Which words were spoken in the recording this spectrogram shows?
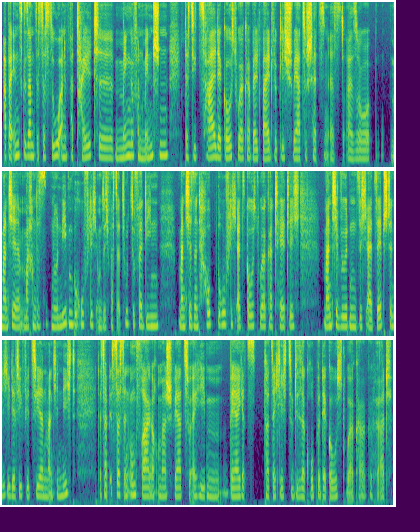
Aber insgesamt ist das so eine verteilte Menge von Menschen, dass die Zahl der Ghostworker weltweit wirklich schwer zu schätzen ist. Also manche machen das nur nebenberuflich, um sich was dazu zu verdienen. Manche sind hauptberuflich als Ghostworker tätig. Manche würden sich als selbstständig identifizieren, manche nicht. Deshalb ist das in Umfragen auch immer schwer zu erheben, wer jetzt tatsächlich zu dieser Gruppe der Ghost Worker gehört.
